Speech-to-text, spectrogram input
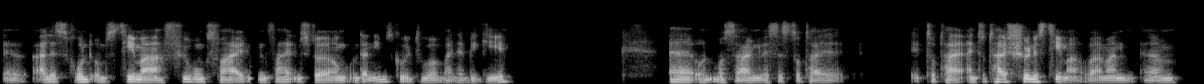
äh, alles rund ums Thema Führungsverhalten, Verhaltenssteuerung, Unternehmenskultur bei der BG äh, und muss sagen, das ist total, total ein total schönes Thema, weil man ähm,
